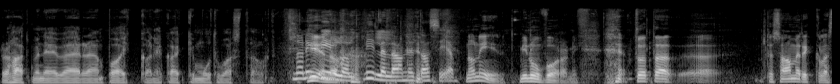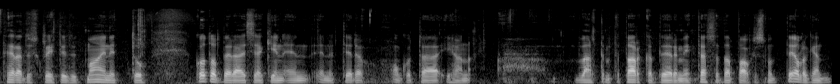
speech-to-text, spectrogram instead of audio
rahat menee väärään paikkaan ja kaikki muut vastaavat. No niin, Villellä, Villellä on nyt asia. no niin, minun vuoroni. tuota, tässä amerikkalaiset herätyskristityt mainittu, kotoperäisiäkin, en, en nyt tiedä, onko tämä ihan välttämättä tarkka termi tässä tapauksessa, mutta teologian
